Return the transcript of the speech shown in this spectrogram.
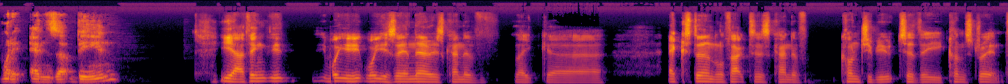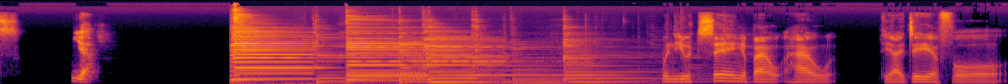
what it ends up being. Yeah, I think it, what you what you're saying there is kind of like uh, external factors kind of contribute to the constraints. Yeah. When you were saying about how the idea for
